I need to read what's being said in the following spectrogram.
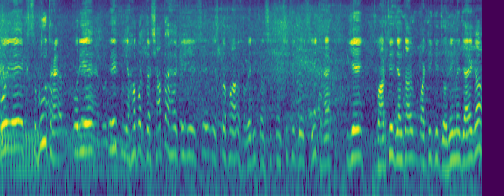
वो ये एक सबूत है और ये एक यहाँ पर दर्शाता है कि ये इस- दफ़ा हवेली कॉन्स्टिट्यूंसी की जो सीट है, ये भारतीय जनता पार्टी की झोली में जाएगा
